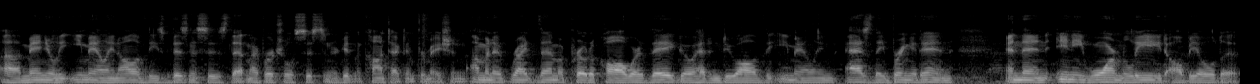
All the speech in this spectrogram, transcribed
uh, manually emailing all of these businesses that my virtual assistant are getting the contact information. I'm going to write them a protocol where they go ahead and do all of the emailing as they bring it in, and then any warm lead I'll be able to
